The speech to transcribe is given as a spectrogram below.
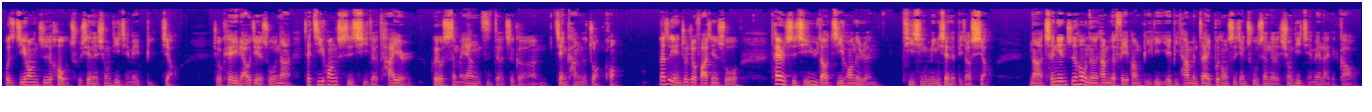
或者饥荒之后出现的兄弟姐妹比较，就可以了解说，那在饥荒时期的胎儿会有什么样子的这个嗯健康的状况。那这研究就发现说，胎儿时期遇到饥荒的人体型明显的比较小，那成年之后呢，他们的肥胖比例也比他们在不同时间出生的兄弟姐妹来的高。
